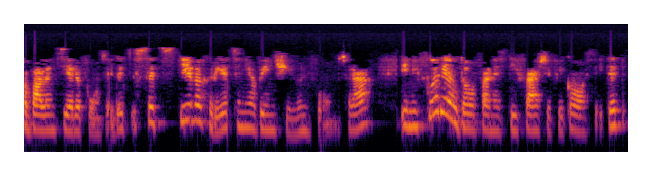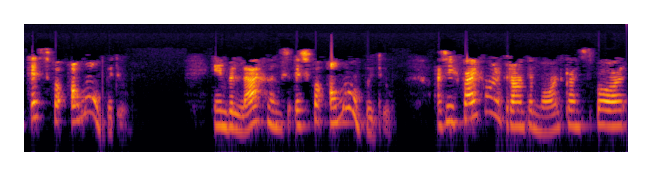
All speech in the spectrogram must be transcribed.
gebalanseerde fondse. Dit sit stewig reeds in jou pensioenfonds, reg? En die voordeel daarvan is diversifikasie. Dit is vir almal bedoel en beleggings is vir almal bedoel. As jy R500 'n maand kan spaar,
